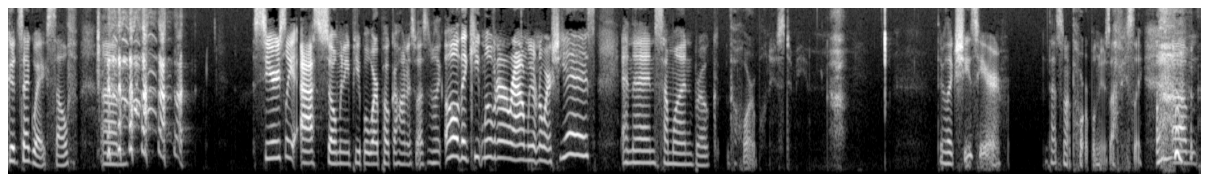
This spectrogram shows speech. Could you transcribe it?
Good segue, self. Um, seriously asked so many people where Pocahontas was, and they're like, "Oh, they keep moving her around. We don't know where she is." And then someone broke the horrible news to me. They were like, "She's here." That's not the horrible news, obviously. Um,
